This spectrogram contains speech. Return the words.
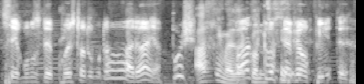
segundos depois, todo mundo, ah, Aranha. Puxa, Ah, sim, mas é quando, que você vê o Peter.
